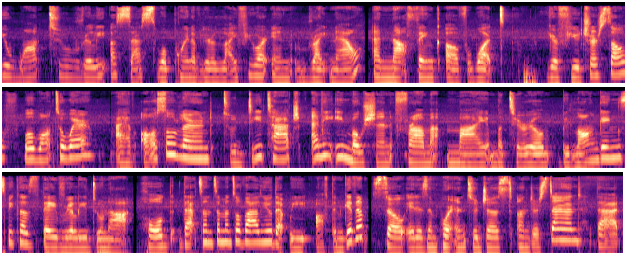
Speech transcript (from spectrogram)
You want to really assess what point of your life you are in right now and not think of what your future self will want to wear. I have also learned to detach any emotion from my material belongings because they really do not hold that sentimental value that we often give them. So it is important to just understand that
